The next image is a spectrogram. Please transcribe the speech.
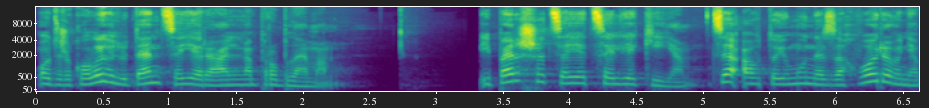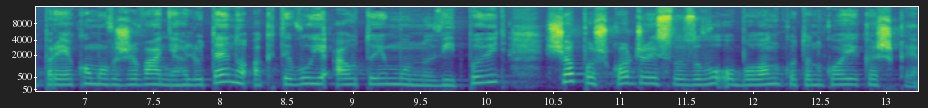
Отже, коли глютен це є реальна проблема. І перше це є целіакія. Це автоімунне захворювання, при якому вживання глютену активує аутоімунну відповідь, що пошкоджує слизову оболонку тонкої кишки.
